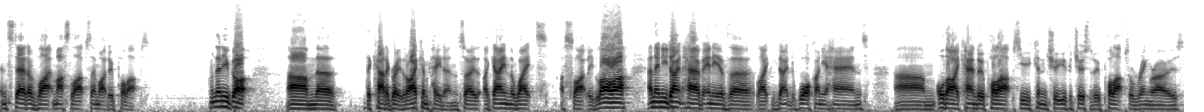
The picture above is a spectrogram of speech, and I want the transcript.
instead of like muscle ups, they might do pull ups. And then you've got um, the the category that I compete in. So again, the weights are slightly lower, and then you don't have any of the like you don't walk on your hands. Um, although I can do pull ups, you can cho- you could choose to do pull ups or ring rows.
